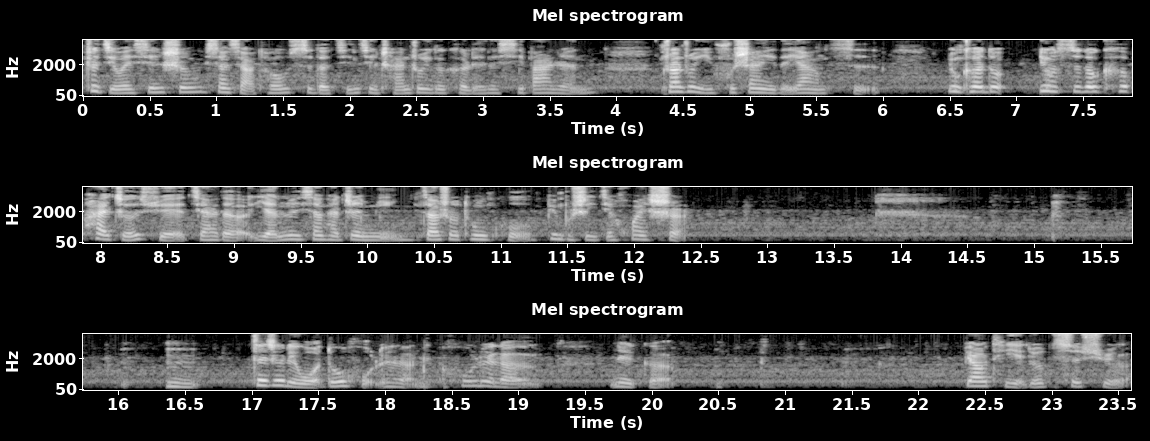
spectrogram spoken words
这几位先生像小偷似的，紧紧缠住一个可怜的西巴人，装出一副善意的样子，用科多用斯多科派哲学家的言论向他证明，遭受痛苦并不是一件坏事。嗯。在这里，我都忽略了忽略了那个标题，也就次序了，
